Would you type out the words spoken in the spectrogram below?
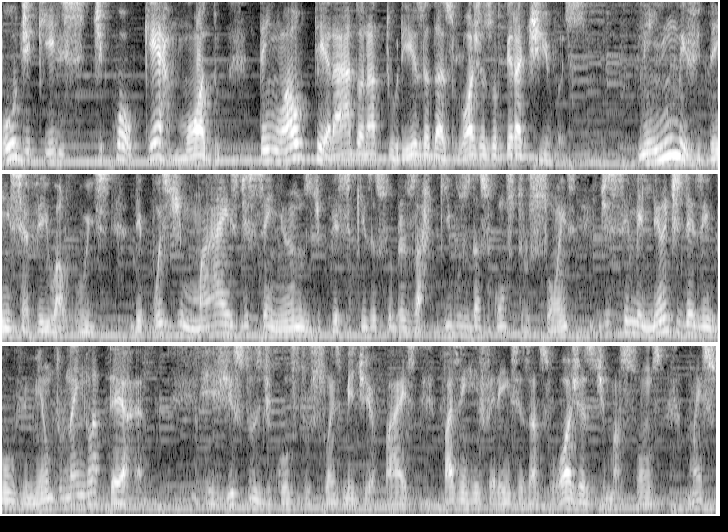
ou de que eles, de qualquer modo, tenham alterado a natureza das lojas operativas. Nenhuma evidência veio à luz depois de mais de 100 anos de pesquisa sobre os arquivos das construções de semelhante desenvolvimento na Inglaterra. Registros de construções medievais fazem referências às lojas de maçons, mas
